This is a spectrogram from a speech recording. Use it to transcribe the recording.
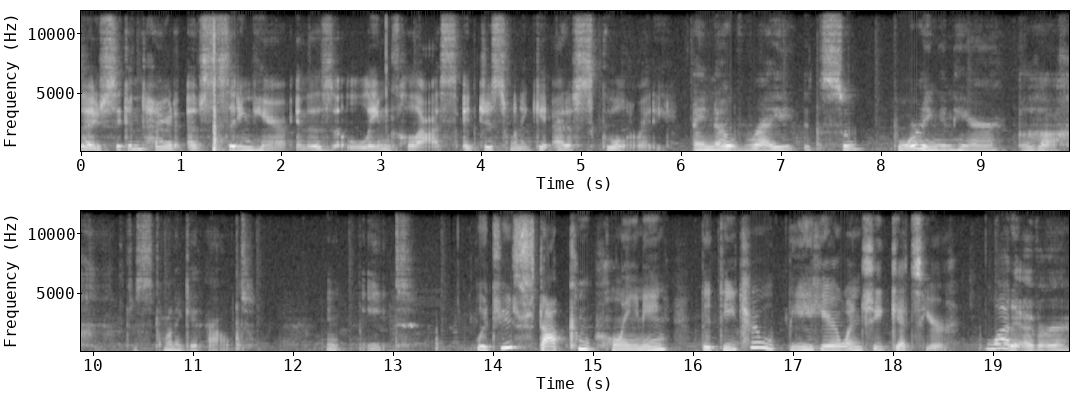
so sick and tired of sitting here in this lame class. I just want to get out of school already. I know, right? It's so boring in here. Ugh, just want to get out and eat. Would you stop complaining? The teacher will be here when she gets here. Whatever.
